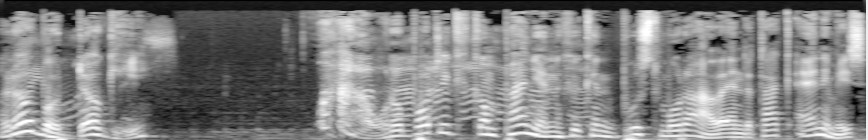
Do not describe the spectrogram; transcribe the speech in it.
Robo Doggy? Wow, robotic companion who can boost morale and attack enemies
